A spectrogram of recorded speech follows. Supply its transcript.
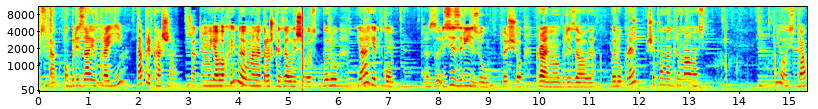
Ось так. Обрізаю краї та прикрашаю. Шатиму я лохиною, в мене трошки залишилось. Беру ягідку зі зрізу, той, що край ми обрізали. Беру крем, щоб вона трималась. І ось так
